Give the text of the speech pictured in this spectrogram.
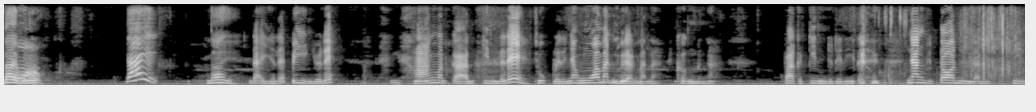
ได้บ่ลูก ได้ ได้ ได้เห็นแล้วปิ้งอยู่เด้หางมันการกินเลยเด้ ชุกเลยเด้ยังหัวมันเบืองนั่นนะครึ่งหนึงอะป้าก็กินอยู่เดี๋ยวนี้ย่างอยู่ตอนหนึ่งอันชีน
